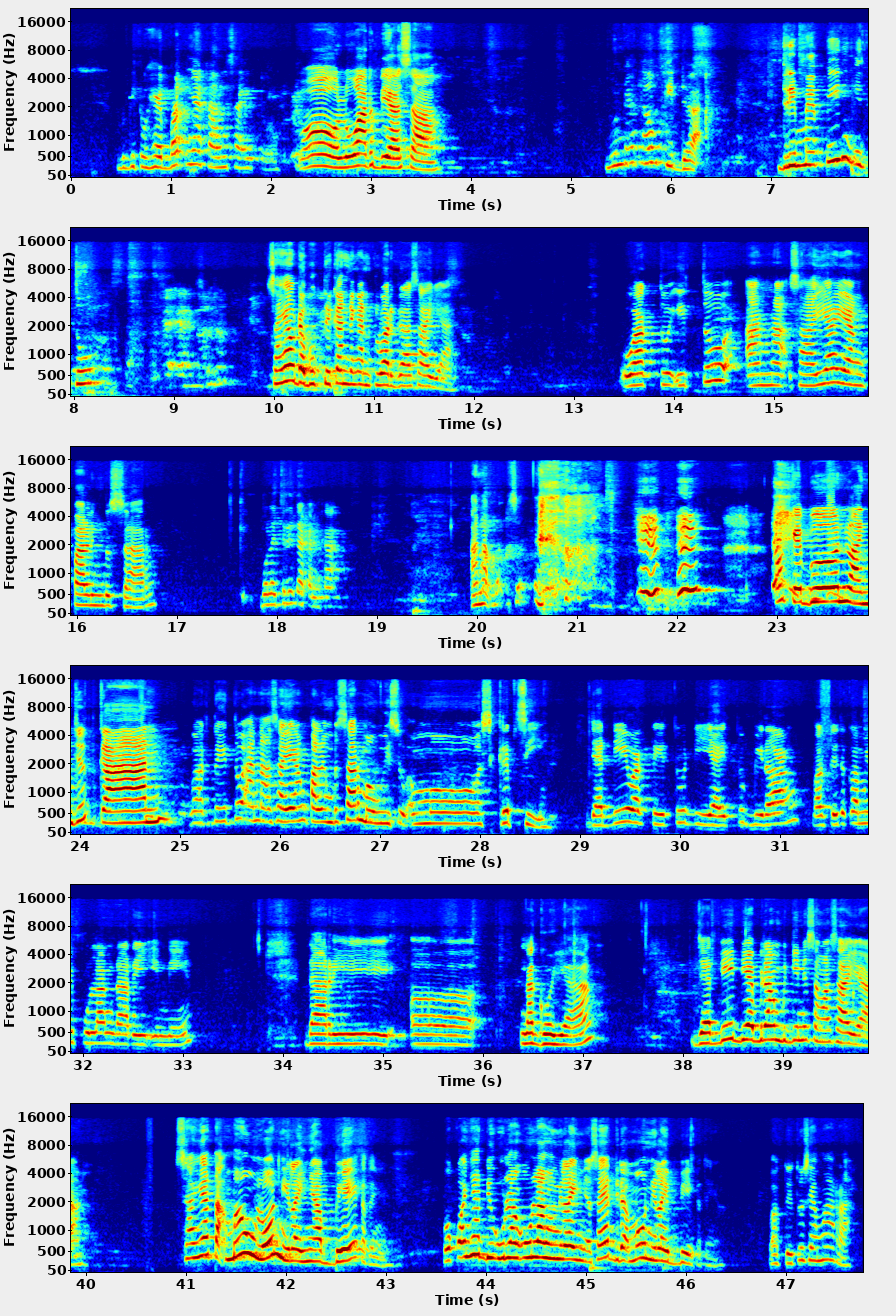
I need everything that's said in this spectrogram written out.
Begitu hebatnya Kansa itu. Wow, luar biasa. Bunda tahu tidak? Dream mapping itu saya udah buktikan dengan keluarga saya. Waktu itu anak saya yang paling besar, boleh ceritakan kak? Anak Oke Bun, lanjutkan. waktu itu anak saya yang paling besar mau wisu mau skripsi. Jadi waktu itu dia itu bilang waktu itu kami pulang dari ini dari eh, Nagoya. Jadi dia bilang begini sama saya. Saya tak mau loh nilainya B katanya. Pokoknya diulang-ulang nilainya. Saya tidak mau nilai B katanya. Waktu itu saya marah.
